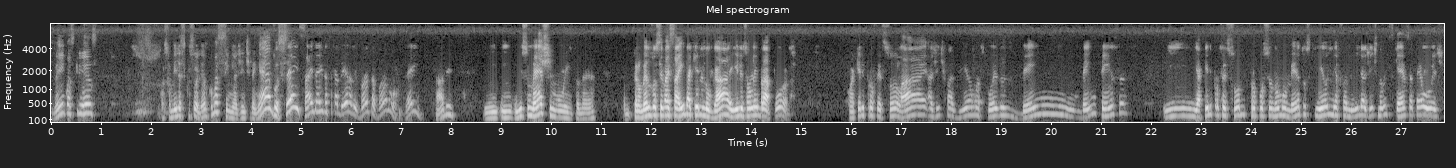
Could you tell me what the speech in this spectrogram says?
vem com as crianças as famílias ficam se olhando, como assim a gente vem? É, vocês, sai daí dessa cadeira, levanta, vamos, vem, sabe? E, e, isso mexe muito, né? Pelo menos você vai sair daquele lugar e eles vão lembrar, pô, com aquele professor lá, a gente fazia umas coisas bem, bem intensas e aquele professor proporcionou momentos que eu e minha família a gente não esquece até hoje.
